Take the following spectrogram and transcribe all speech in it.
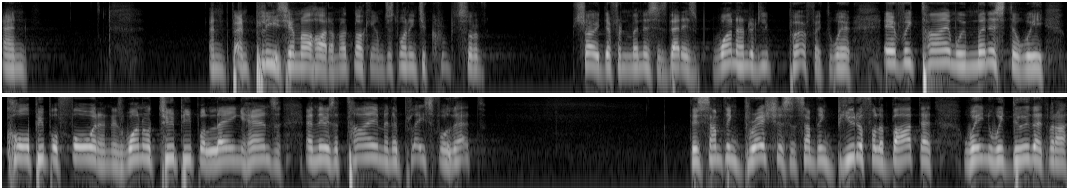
and and, and please hear my heart. I'm not knocking, I'm just wanting to cr- sort of show different ministers. That is 100 perfect, where every time we minister, we call people forward, and there's one or two people laying hands, and there's a time and a place for that. There's something precious and something beautiful about that when we do that. But I,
